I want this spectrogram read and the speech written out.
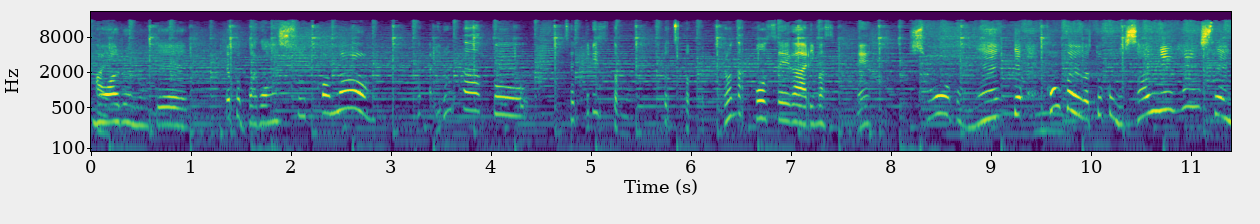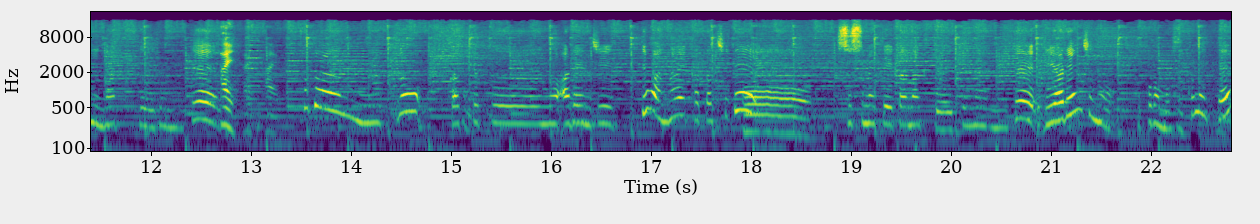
ーもあるのでやっぱバランスかな。なんかいろんなこうセットリストも一つとっていろんな構成がありますよね。そうだね。で今回は特に3人編成になっているので、はいはいはい。普段の楽曲のアレンジではない形でお進めていかなくてはいけないのでリアレンジのところも含めて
